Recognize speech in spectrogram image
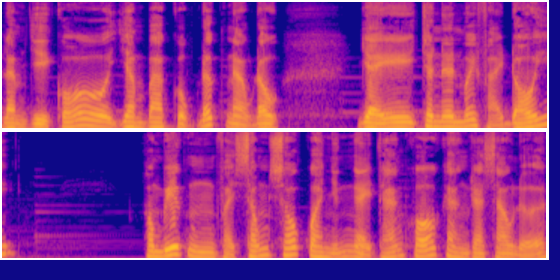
làm gì có giam ba cục đất nào đâu. Vậy cho nên mới phải đói. Không biết phải sống sót qua những ngày tháng khó khăn ra sao nữa.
